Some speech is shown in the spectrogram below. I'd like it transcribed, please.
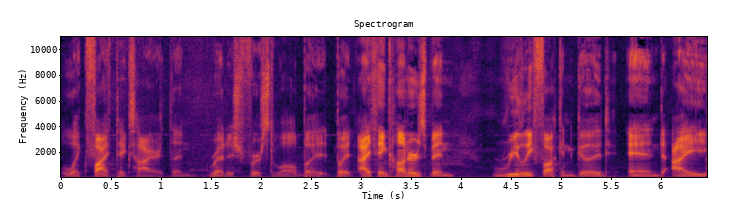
like five picks higher than Reddish first of all, but but I think Hunter's been really fucking good, and I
